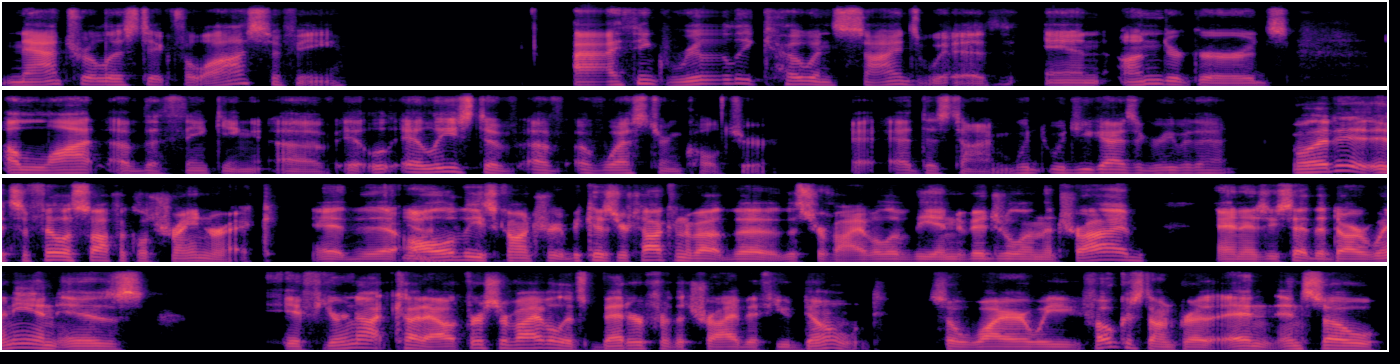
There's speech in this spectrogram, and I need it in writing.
naturalistic philosophy, I think really coincides with and undergirds a lot of the thinking of at least of, of, of Western culture at this time. Would, would you guys agree with that? Well, it is. It's a philosophical train wreck. It, yeah. All of these country because you're talking about the the survival of the individual and the tribe, and as you said, the Darwinian is if you're not cut out for survival, it's better for the tribe if you don't. So why are we focused on pre- and and so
